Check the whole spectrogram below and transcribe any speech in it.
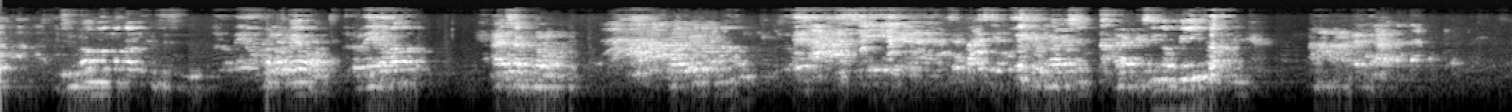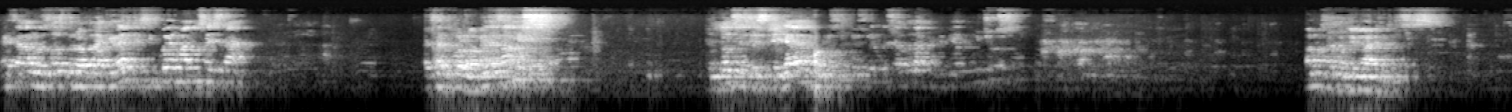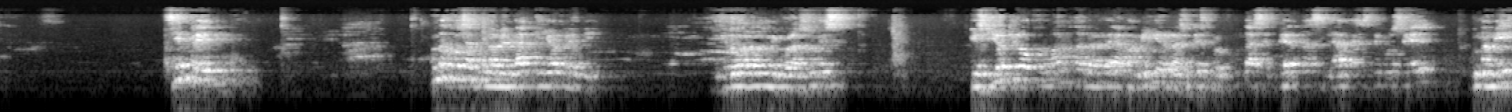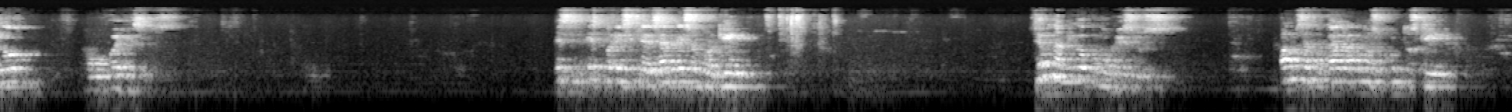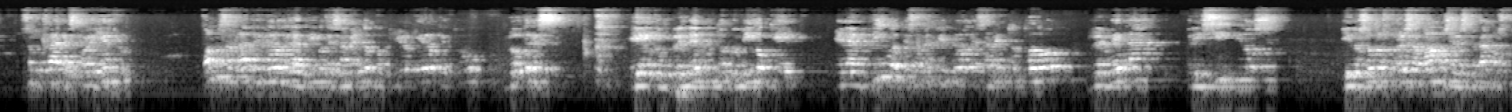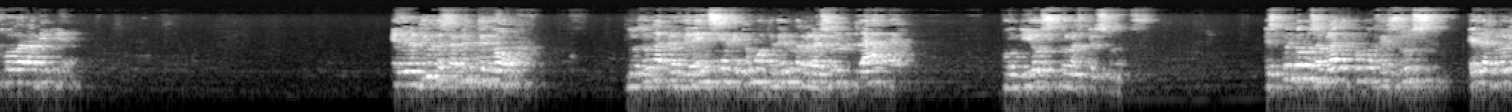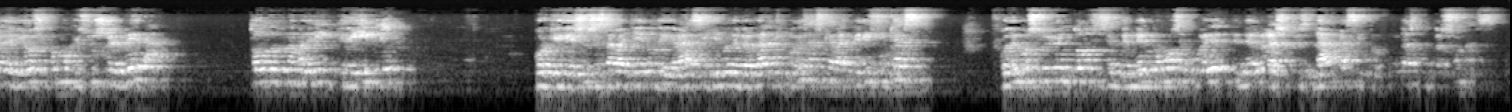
Y dice, no, no, no, no, no, lo veo. No lo veo. No lo veo. Ahí está el Polo. ¿No lo veo, hermano? Ah, sí, se parece muy A veces, a la que sí no fui, Ahí estaban los dos, pero para que vean que si fue, hermanos, ahí está. Ahí está el Polo. ¿Ven, hermanos? Entonces, este, ya, como se que tenían muchos, vamos a continuar entonces. Siempre, una cosa fundamental que yo aprendí y que guardado en mi corazón es que si yo quiero formar una verdadera familia, relaciones profundas, eternas y largas, debo ser un amigo como fue Jesús. Es, es, es interesante eso porque ser un amigo como Jesús. Vamos a tocar algunos puntos que son claves. Por ejemplo, vamos a hablar primero del Antiguo Testamento porque yo quiero que tú logres eh, comprender junto conmigo que el Antiguo Testamento y el Nuevo Testamento todo revela principios y nosotros por eso amamos y respetamos toda la Biblia. En el Antiguo Testamento no nos da una referencia de cómo tener una relación larga con Dios y con las personas. Después vamos a hablar de cómo Jesús es la gloria de Dios y cómo Jesús revela todo de una manera increíble, porque Jesús estaba lleno de gracia, lleno de verdad, y con esas características podemos tú entonces entender cómo se puede tener relaciones largas y profundas con personas.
